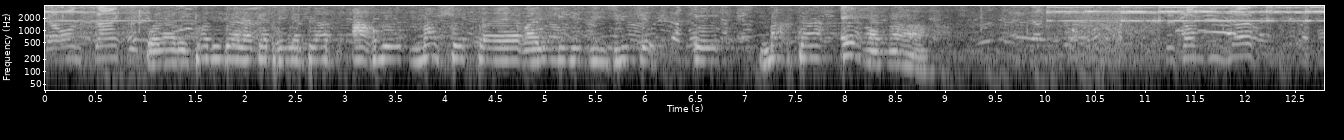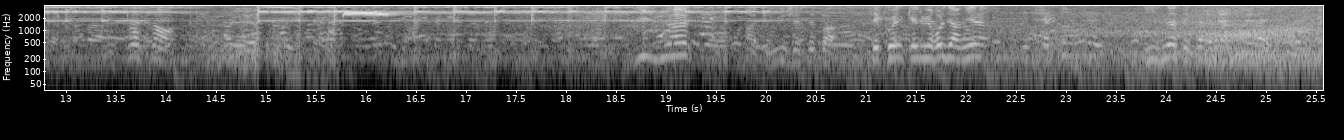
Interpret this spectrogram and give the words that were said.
45. Voilà les candidats à la quatrième place, Arnaud Machefer à 1 minute 18 et Martin Herma. 79, 60. 19. Ah, oui, je sais pas. C'est quel numéro le dernier là? 19 et 60,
